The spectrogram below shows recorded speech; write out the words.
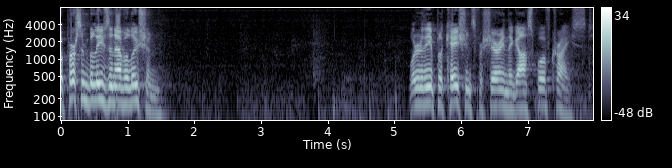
a person believes in evolution, what are the implications for sharing the gospel of Christ?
